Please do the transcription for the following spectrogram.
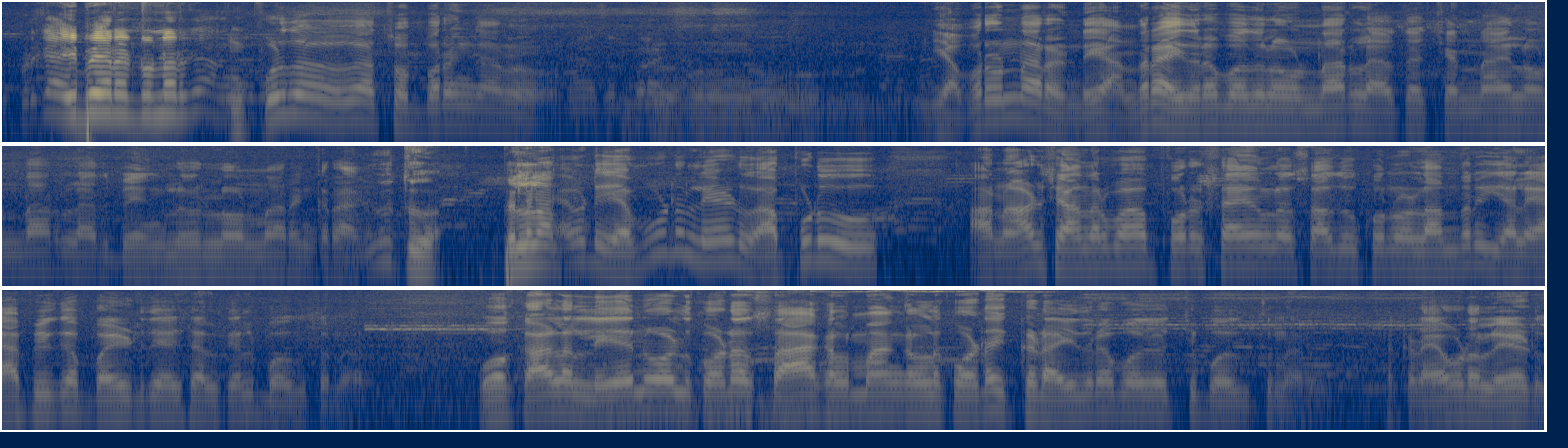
ఇప్పటికే అయిపోయారంటున్నారుగా ఇప్పుడు శుభ్రంగాను. ఎవరున్నారండి? అందరూ హైదరాబాద్లో ఉన్నారు లేకపోతే చెన్నైలో ఉన్నారు లేకపోతే బెంగళూరులో ఉన్నారు ఇంకా యూత్ పిల్లల ఎవడు ఎవడు లేడు. అప్పుడు ఆనాడు చంద్రబాబు పురసాయంలో చదువుకున్న వాళ్ళందరూ ఇలా హ్యాపీగా బయట దేశాలకు వెళ్ళి బతుకుతున్నారు ఒకవేళ లేని వాళ్ళు కూడా సాకల మంగళ్ళు కూడా ఇక్కడ హైదరాబాద్ వచ్చి బతుకుతున్నారు అక్కడ ఎవడో లేడు.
